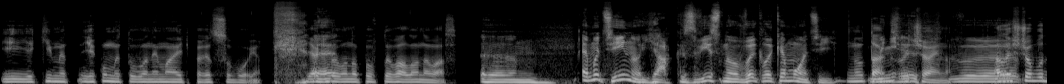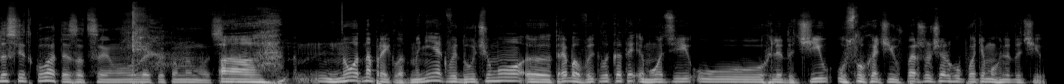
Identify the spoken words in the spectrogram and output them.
і які яку мету вони мають перед собою, як Е, би воно повпливало на вас. Ем, Емоційно, як? Звісно, виклик емоцій. Ну так, Мені, е, звичайно. В- Але що буде слідкувати за цим викликом емоцій? А, ну, от, наприклад, мені як ведучому е, треба викликати емоції у глядачів, у слухачів в першу чергу, потім у глядачів.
